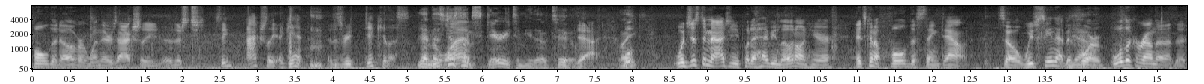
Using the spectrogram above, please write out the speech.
folded over when there's actually there's see actually again it is ridiculous. Yeah, this just I'm- looks scary to me though too. yeah. well, Like- well, just imagine you put a heavy load on here, it's gonna fold this thing down. So we've seen that before. We'll look around the, the,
